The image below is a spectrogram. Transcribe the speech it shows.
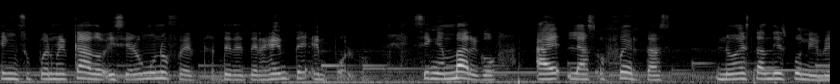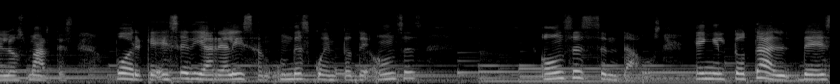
En el supermercado hicieron una oferta de detergente en polvo. Sin embargo, las ofertas no están disponibles los martes porque ese día realizan un descuento de 11, 11 centavos en el total de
